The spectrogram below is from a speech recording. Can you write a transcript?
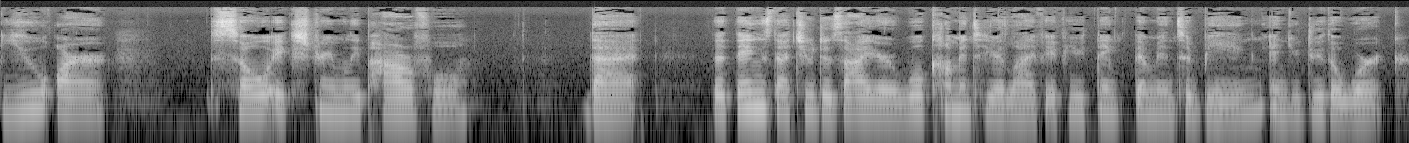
You are so extremely powerful that the things that you desire will come into your life if you think them into being and you do the work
